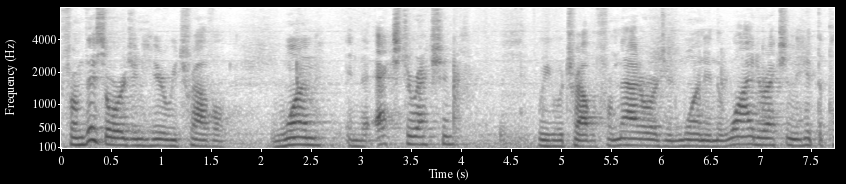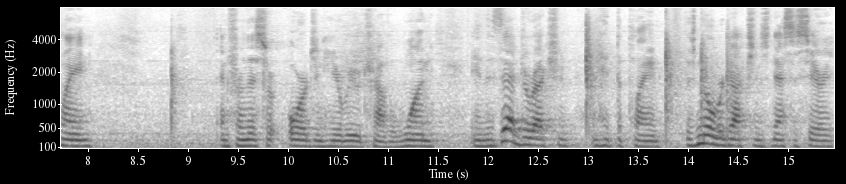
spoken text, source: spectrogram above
from this origin here, we travel 1 in the x direction, we would travel from that origin one in the y direction to hit the plane. And from this origin here, we would travel one in the z direction and hit the plane. There's no reductions necessary,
